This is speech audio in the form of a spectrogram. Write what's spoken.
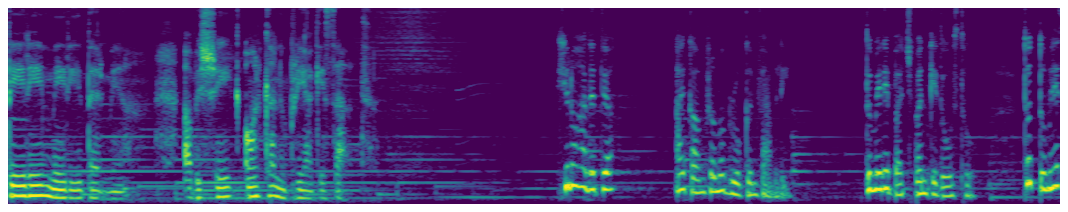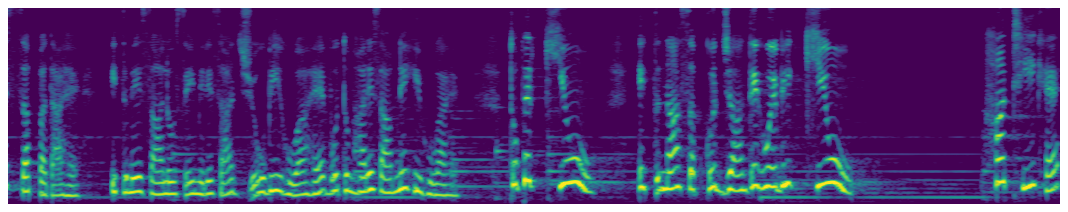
तेरे मेरे दरमिया अभिषेक और कनुप्रिया के साथ। You know Aditya I come from a broken family तुम मेरे बचपन के दोस्त हो। तो तुम्हें सब पता है, इतने सालों से मेरे साथ जो भी हुआ है, वो तुम्हारे सामने ही हुआ है। तो फिर क्यों इतना सब कुछ जानते हुए भी क्यों? हाँ ठीक है,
